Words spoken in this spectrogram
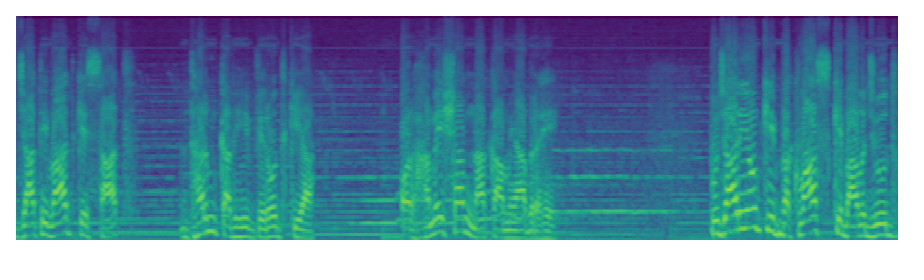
जातिवाद के साथ धर्म का भी विरोध किया और हमेशा नाकामयाब रहे पुजारियों की बकवास के बावजूद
